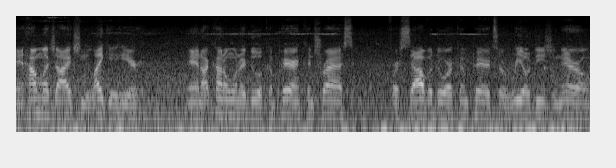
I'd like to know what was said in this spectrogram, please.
and how much I actually like it here. And I kind of want to do a compare and contrast for Salvador compared to Rio de Janeiro.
